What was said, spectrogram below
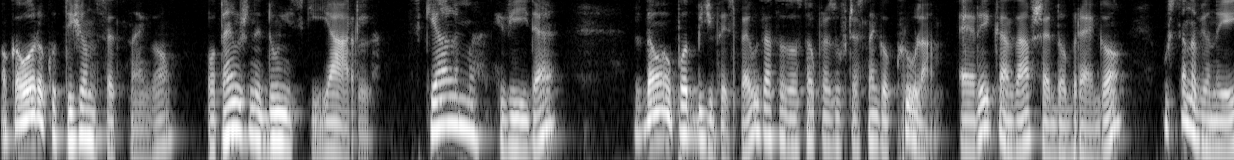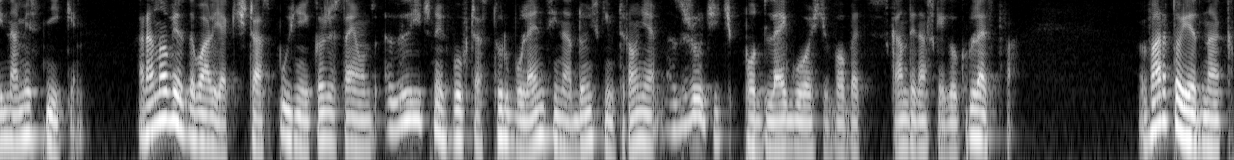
Około roku 1100 potężny duński jarl Skjalm Hvide zdołał podbić wyspę, za co został przez ówczesnego króla Eryka zawsze dobrego ustanowiony jej namiestnikiem. Ranowie zdołali jakiś czas później, korzystając z licznych wówczas turbulencji na duńskim tronie, zrzucić podległość wobec skandynawskiego królestwa. Warto jednak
